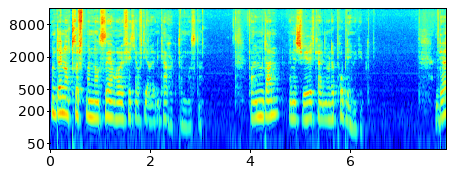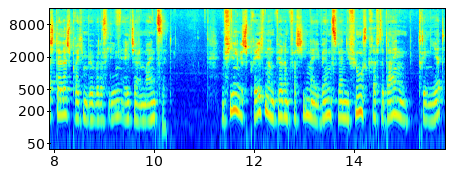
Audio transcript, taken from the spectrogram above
und dennoch trifft man noch sehr häufig auf die alten Charaktermuster. Vor allem dann, wenn es Schwierigkeiten oder Probleme gibt. An der Stelle sprechen wir über das Lean Agile Mindset. In vielen Gesprächen und während verschiedener Events werden die Führungskräfte dahin trainiert,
